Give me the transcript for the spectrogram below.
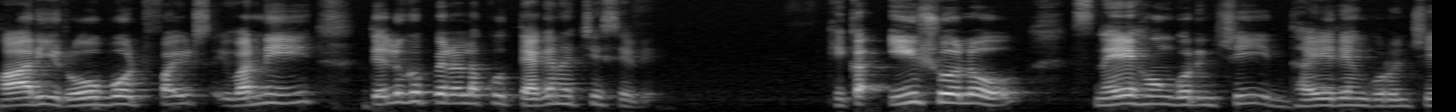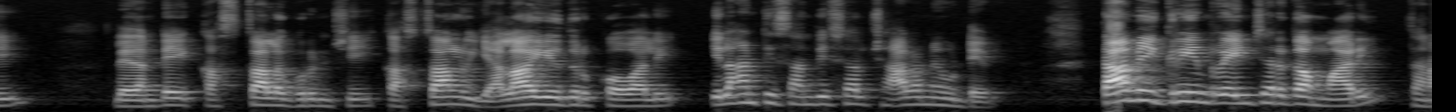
భారీ రోబోట్ ఫైట్స్ ఇవన్నీ తెలుగు పిల్లలకు తెగ నచ్చేసేవి. ఇక ఈ షోలో స్నేహం గురించి ధైర్యం గురించి లేదంటే కష్టాల గురించి కష్టాలను ఎలా ఎదుర్కోవాలి ఇలాంటి సందేశాలు చాలానే ఉండేవి. టామీ గ్రీన్ రేంజర్గా మారి తన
